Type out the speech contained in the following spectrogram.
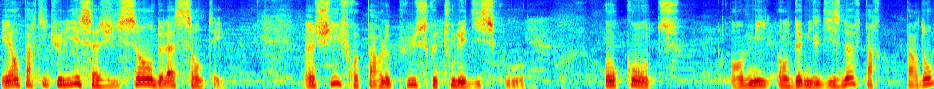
et en particulier s'agissant de la santé. Un chiffre parle plus que tous les discours. On compte en, 2019 pardon,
